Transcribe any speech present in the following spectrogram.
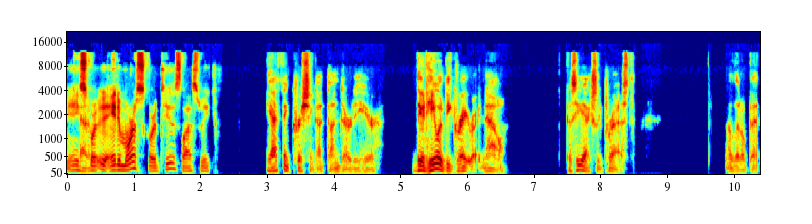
Yeah, he Had a- scored. Aidan Morris scored too this last week. Yeah, I think Christian got done dirty here. Dude, he would be great right now because he actually pressed a little bit.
